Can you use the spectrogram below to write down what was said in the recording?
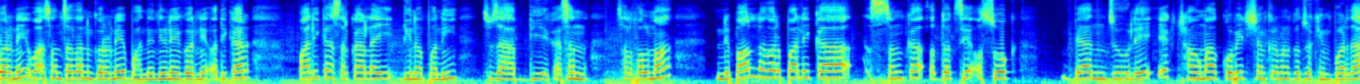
गर्ने वा सञ्चालन गर्ने भन्ने निर्णय गर्ने अधिकार पालिका सरकारलाई दिन पनि सुझाव दिएका छन्। छलफलमा नेपाल नगरपालिका सङ्घका अध्यक्ष अशोक ब्यान्जुले एक ठाउँमा कोभिड सङ्क्रमणको जोखिम बढ्दा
